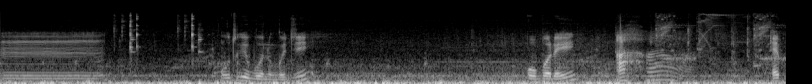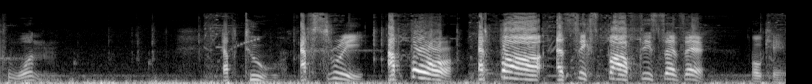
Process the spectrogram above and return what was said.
음... 어떻게 보는 거지? 오버레이? 아하 F1 F2 F3 F4 F5 F6 5 6 7 오케이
